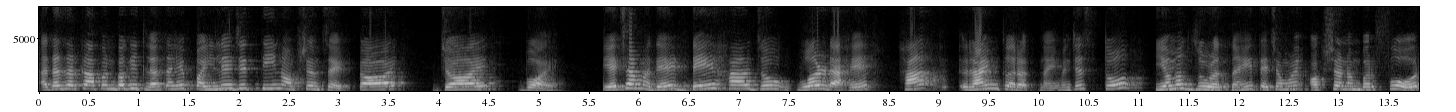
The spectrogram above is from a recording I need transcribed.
आता जर का आपण बघितलं तर हे पहिले जे तीन ऑप्शन्स आहेत टॉय जॉय बॉय याच्यामध्ये डे हा जो वर्ड आहे हा राईम करत नाही. म्हणजेच तो यमक जुळत नाही. त्याच्यामुळे ऑप्शन नंबर फोर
